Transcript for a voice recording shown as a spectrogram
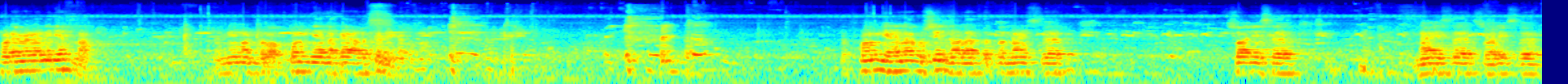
थोड्या वेळाने घेतला. मी म्हटलं "बा, फोन घ्यायला काही अडचण आहे का तुम्हाला? तर फोन घ्यायला उशीर झाला तर तो नाही सर. Sorry sir. नाही सर. Sorry sir.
